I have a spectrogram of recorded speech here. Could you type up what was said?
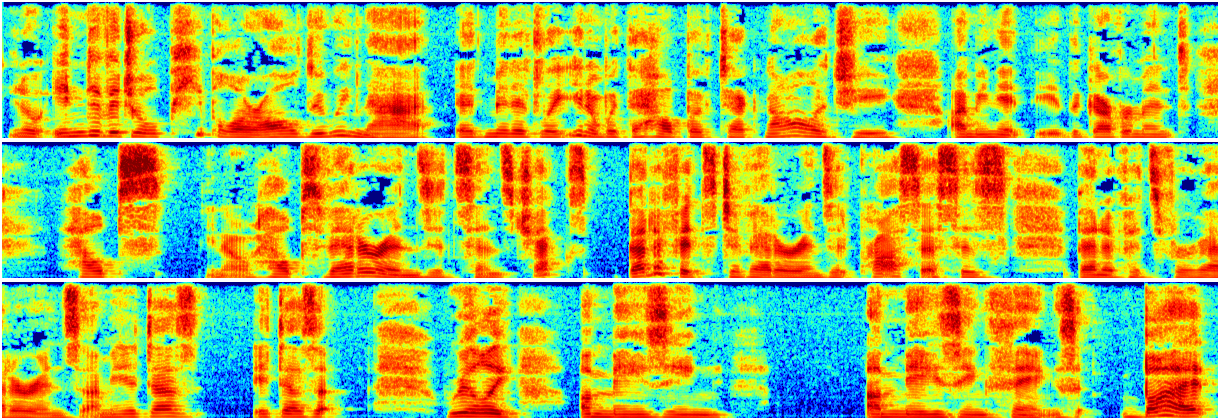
you know individual people are all doing that admittedly you know with the help of technology. I mean it, it, the government helps you know helps veterans. It sends checks benefits to veterans. It processes benefits for veterans. I mean it does it does really amazing amazing things. But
